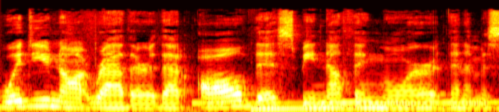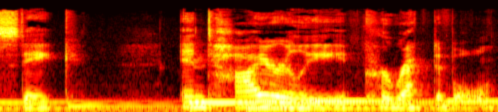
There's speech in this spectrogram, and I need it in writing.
Would you not rather that all this be nothing more than a mistake, entirely correctable,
